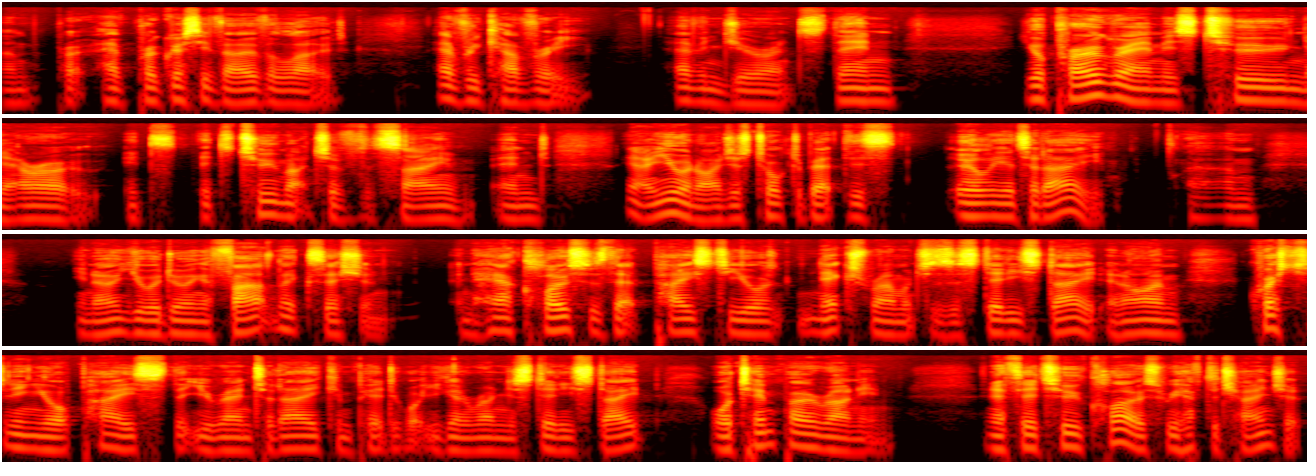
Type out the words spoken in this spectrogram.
um, pro- have progressive overload, have recovery, have endurance, then your program is too narrow. It's it's too much of the same. And you know, you and I just talked about this earlier today. Um, you know, you were doing a fartlek session, and how close is that pace to your next run, which is a steady state? And I'm questioning your pace that you ran today compared to what you're going to run your steady state or tempo run in. And if they're too close, we have to change it.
